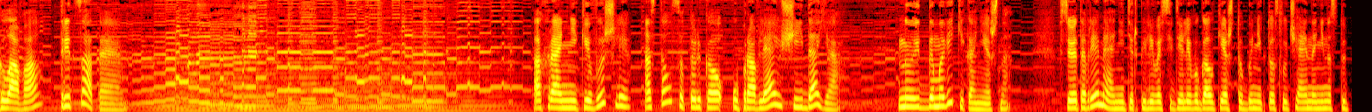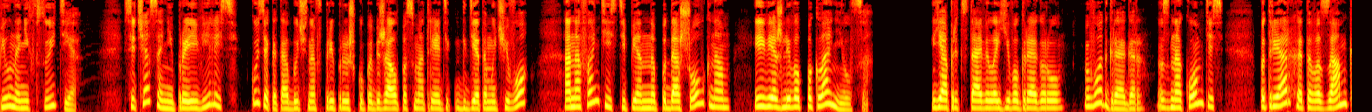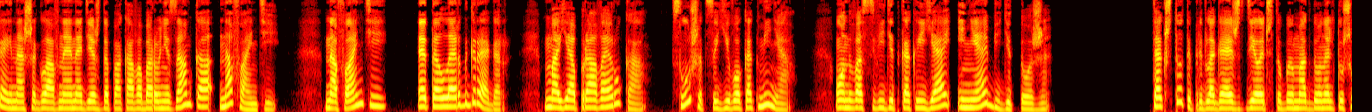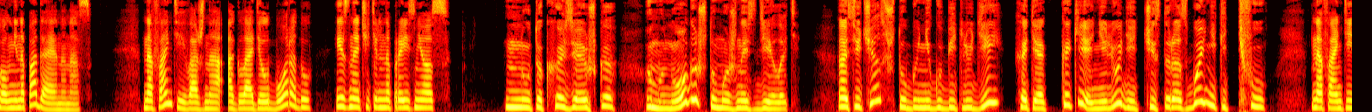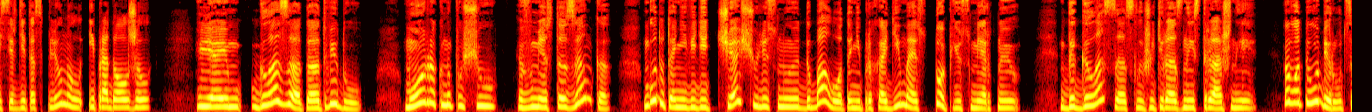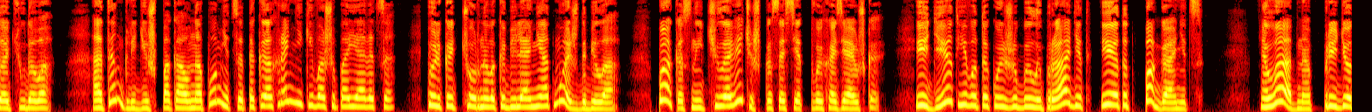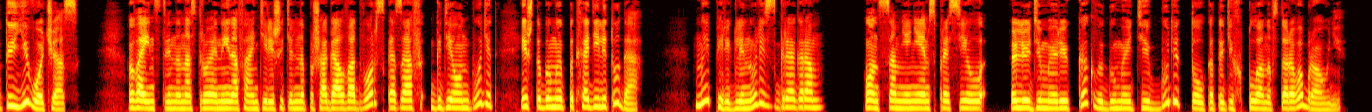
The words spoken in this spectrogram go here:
Глава 30. Охранники вышли, остался только управляющий да я. Ну и домовики, конечно. Все это время они терпеливо сидели в уголке, чтобы никто случайно не наступил на них в суете. Сейчас они проявились. Кузя, как обычно, в припрыжку побежал посмотреть, где там и чего, а Нафантий степенно подошел к нам и вежливо поклонился. Я представила его Грегору. «Вот, Грегор, знакомьтесь, патриарх этого замка и наша главная надежда пока в обороне замка — Нафантий. Нафантий — это Лэрд Грегор, моя правая рука, слушаться его как меня. Он вас видит, как и я, и не обидит тоже. Так что ты предлагаешь сделать, чтобы Макдональд ушел, не нападая на нас? Нафантий, важно, огладил бороду и значительно произнес «Ну так, хозяюшка, много что можно сделать. А сейчас, чтобы не губить людей, хотя какие они люди, чисто разбойники, тьфу!» Нафантий сердито сплюнул и продолжил. «Я им глаза-то отведу, морок напущу. Вместо замка будут они видеть чащу лесную да болото непроходимое с топью смертную. Да голоса слышать разные страшные. Вот и уберутся отсюда. А там, глядишь, пока он напомнится, так и охранники ваши появятся. Только черного кобеля не отмоешь до бела. Пакостный человечишка, сосед твой хозяюшка. И дед его такой же был, и прадед, и этот поганец. Ладно, придет и его час. Воинственно настроенный Нафанти решительно пошагал во двор, сказав, где он будет, и чтобы мы подходили туда. Мы переглянулись с Грегором. Он с сомнением спросил, «Леди Мэри, как вы думаете, будет толк от этих планов старого Брауни?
